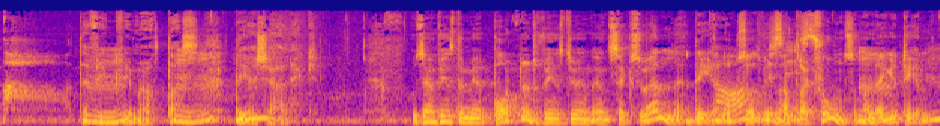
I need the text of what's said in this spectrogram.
ah, där fick vi mötas. Det är kärlek. Och sen finns det med partner så finns det ju en, en sexuell del Ja, också. Det finns en. Mm. attraktion som man lägger till.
